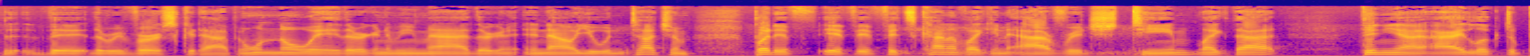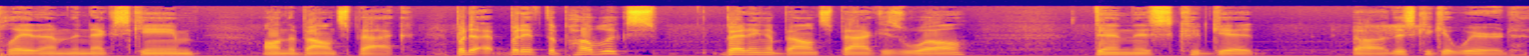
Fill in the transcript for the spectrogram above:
the, the the reverse could happen. Well, no way, they're going to be mad. They're going to, and now you wouldn't touch them. But if if if it's kind of like an average team like that, then yeah, I look to play them the next game on the bounce back. But but if the public's betting a bounce back as well, then this could get uh, this could get weird.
